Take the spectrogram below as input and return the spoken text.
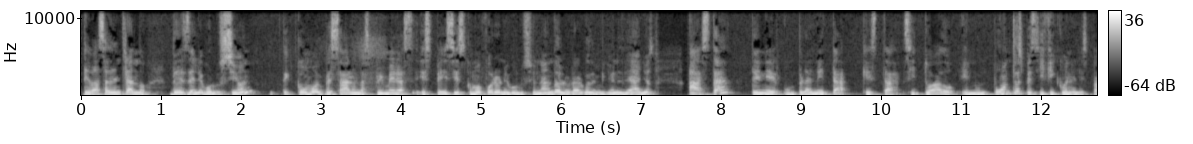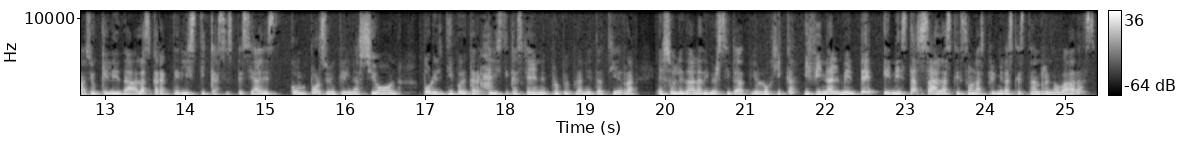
Te vas adentrando desde la evolución, de cómo empezaron las primeras especies, cómo fueron evolucionando a lo largo de millones de años, hasta tener un planeta que está situado en un punto específico en el espacio que le da las características especiales como por su inclinación, por el tipo de características que hay en el propio planeta Tierra. Eso le da la diversidad biológica. Y finalmente, en estas salas, que son las primeras que están renovadas,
